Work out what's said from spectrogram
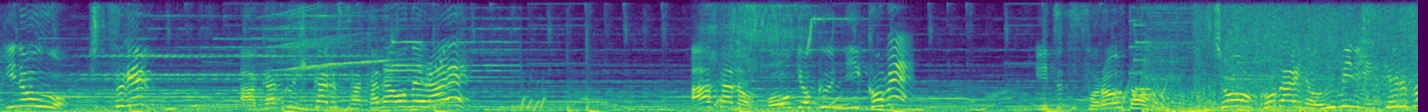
ト鍵の魚出現赤く光る魚を狙え。赤の宝玉2個目。5つ揃うと超古代の海に行けるぞ。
